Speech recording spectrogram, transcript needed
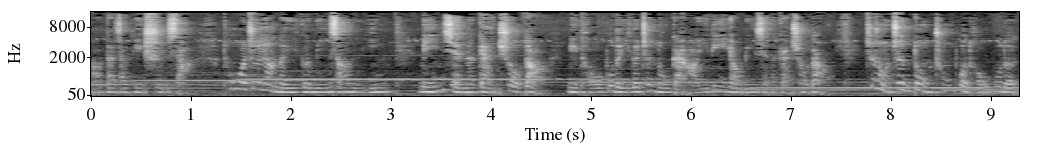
啊，大家可以试一下。通过这样的一个冥想语音，明显的感受到你头部的一个震动感啊，一定要明显的感受到这种震动冲破头部的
